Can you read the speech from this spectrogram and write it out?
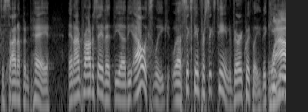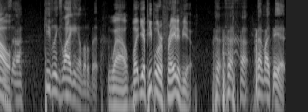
to sign up and pay. And I'm proud to say that the uh, the Alex League, uh, 16 for 16, very quickly. The Key Wow. League is, uh, League's lagging a little bit. Wow, but yeah, people are afraid of you. that might be it.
